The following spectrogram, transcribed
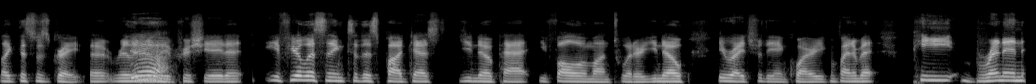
like this was great. Uh, really, Yeah. really appreciate it. If you're listening to this podcast, you know Pat. You follow him on Twitter. You know he writes for the Enquirer. You can find him at P Brennan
